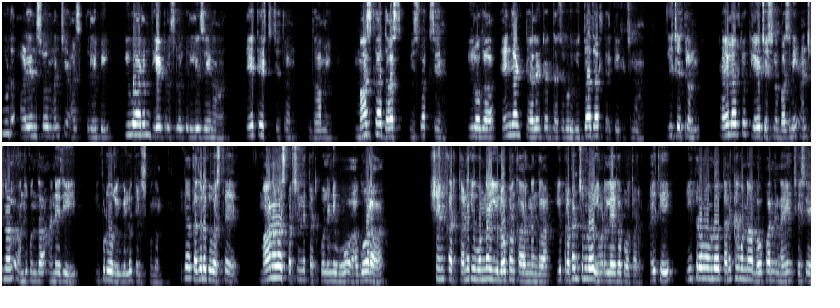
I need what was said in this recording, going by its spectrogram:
ఫుడ్ ఆడియన్స్లో మంచి ఆసక్తి రేపి ఈ వారం థియేటర్స్లోకి రిలీజ్ అయిన లేటెస్ట్ చిత్రం గామి. మాస్కా దాస్ విశ్వక్సేన్ హీరోగా యంగ్ అండ్ టాలెంటెడ్ దర్శకుడు విద్యాధర్ తెరకెక్కించిన ఈ చిత్రం ట్రైలర్తో క్లియర్ చేసిన బజ్ని అంచనాలు అందుకుందా అనేది ఇప్పుడు రివ్యూలో తెలుసుకుందాం. ఇక కథలకు వస్తే మానవ స్పర్శని తట్టుకోలేని ఓ అఘోర శంకర్ తనకి ఉన్న ఈ లోపం కారణంగా ఈ ప్రపంచంలో ఇవ్వడలేకపోతాడు అయితే ఈ క్రమంలో తనకి ఉన్న లోపాన్ని నయం చేసే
